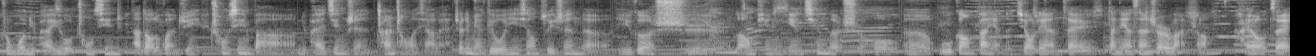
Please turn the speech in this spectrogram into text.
中国女排又重新拿到了冠军，重新把女排精神传承了下来。这里面给我印象最深的一个是郎平年轻的时候，呃，吴刚扮演的教练在大年三十晚上还要在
